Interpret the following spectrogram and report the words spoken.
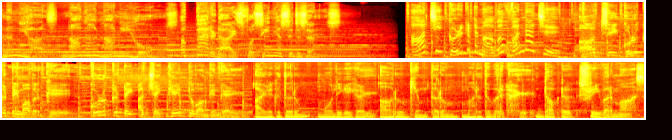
Ananya's Nana Nani Homes, a paradise for senior citizens. ஆச்சி கொழுக்கட்டை மாவு வந்தாச்சு. ஆச்சி கொழுக்கட்டை மாவிற்கு கொழுக்கட்டை அச்சை கேட்டு வாங்குங்கள். அழகு தரும் மூலிகைகள் ஆரோக்கியம் தரும் மருத்துவர்கள் டாக்டர் ஸ்ரீவர்மாஸ்.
